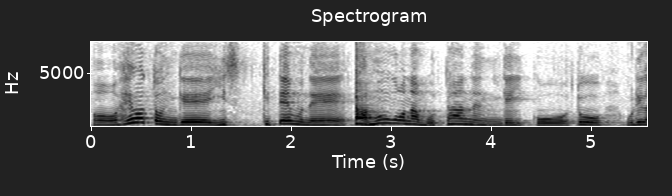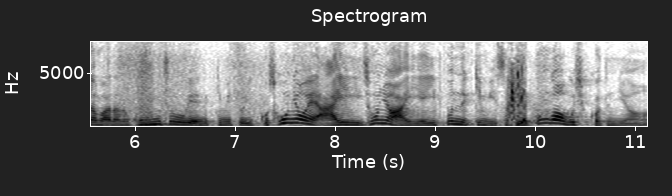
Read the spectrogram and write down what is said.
어, 해왔던 게 있 기 때문에 아무거나 못하는 게 있고 또 우리가 말하는 공주의 느낌이 또 있고 소녀의 아이, 소녀 아이의 이쁜 느낌이 있어서 예쁜 거 하고 싶거든요.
